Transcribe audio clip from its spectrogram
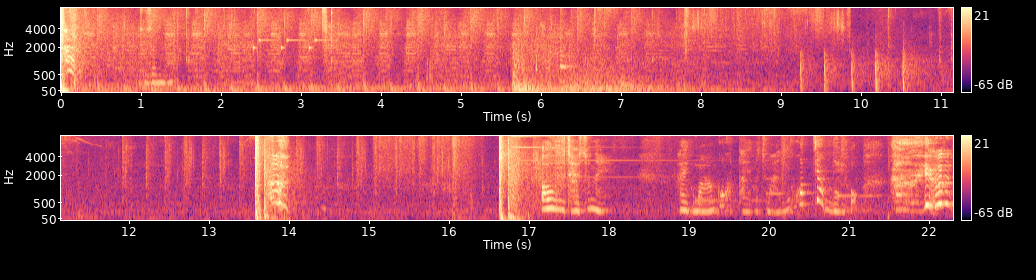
아! 조졌네. 잘 쏘네. 아 이거 망한 것 같아. 이거 좀 아닌 것 같지 않냐 이거? 이거는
